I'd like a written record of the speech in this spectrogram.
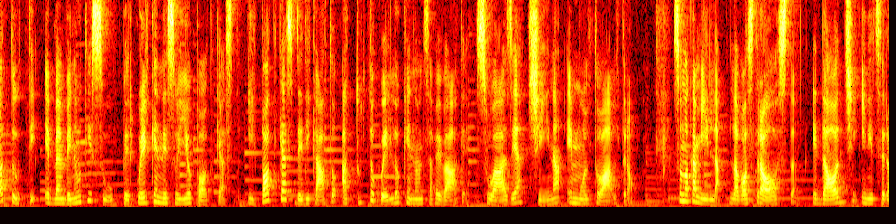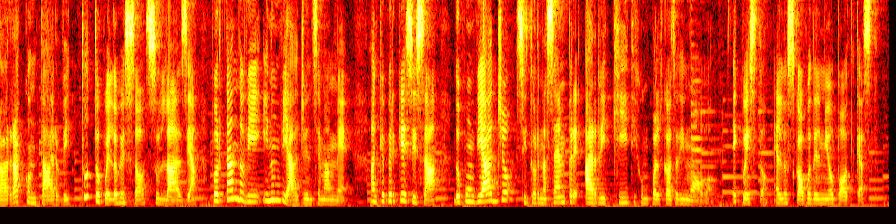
a tutti e benvenuti su Per quel che ne so io podcast, il podcast dedicato a tutto quello che non sapevate su Asia, Cina e molto altro. Sono Camilla, la vostra host, e da oggi inizierò a raccontarvi tutto quello che so sull'Asia, portandovi in un viaggio insieme a me, anche perché si sa, dopo un viaggio si torna sempre arricchiti con qualcosa di nuovo. E questo è lo scopo del mio podcast.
